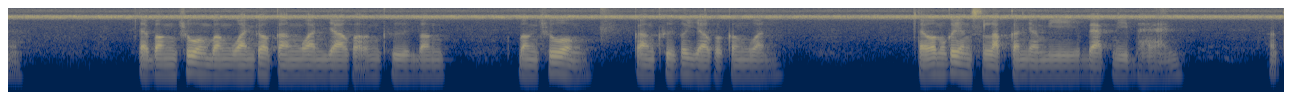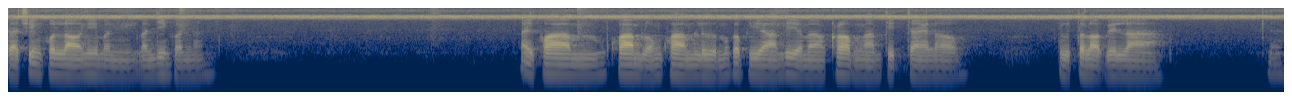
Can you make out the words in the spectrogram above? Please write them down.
นะแต่บางช่วงบางวันก็กลางวันยาวกว่ากลางคืนบางบางช่วง กลางคืนก็ยาวกว่ากลางวัน แต่ว่ามันก็ยังสลับกันอย่างมีแบบมีแผน แต่ชีวิตคนเรานี่มันมันยิ่งกว่านั้นไอ้ความความหลงความลืมมันก็พยายามที่จะมาครอบงำจิตใจเรา อยู่ตลอดเวลานะ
